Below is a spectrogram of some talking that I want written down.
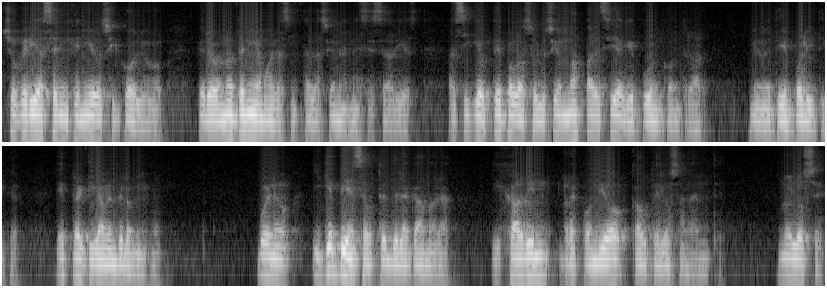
Yo quería ser ingeniero psicólogo, pero no teníamos las instalaciones necesarias, así que opté por la solución más parecida que pude encontrar. Me metí en política. Es prácticamente lo mismo. Bueno, ¿y qué piensa usted de la Cámara? Y Harding respondió cautelosamente. No lo sé.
